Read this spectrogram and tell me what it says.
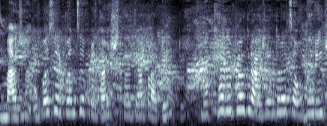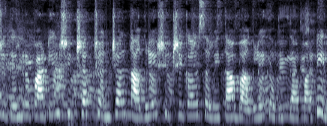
माजी उपसरपंच प्रकाश तात्या पाटील मुख्याध्यापक राजेंद्र चौधरी जितेंद्र पाटील शिक्षक चंचल नागरे शिक्षिका सविता बागले कविता पाटील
